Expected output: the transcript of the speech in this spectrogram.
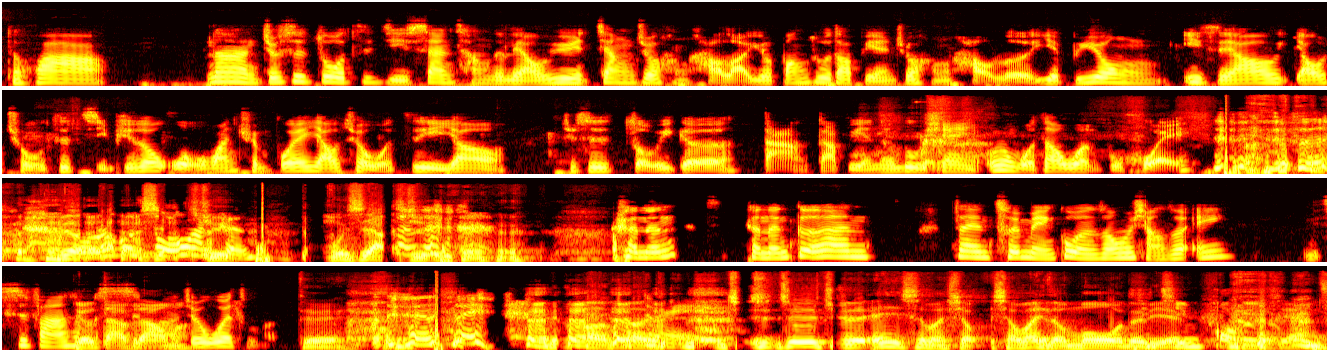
的话。那你就是做自己擅长的疗愈，这样就很好了，有帮助到别人就很好了，也不用一直要要求自己。比如说，我完全不会要求我自己要就是走一个打打别人的路线，因为我知道我很不会，就是我如果说话可能不下去，可能可能个案在催眠过程中会想说，哎。你是发生什么事吗？有打到吗？就为什么？对，没有没有，就是就是觉得哎、欸，什么小小麦你怎么摸我的脸？轻碰一下，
